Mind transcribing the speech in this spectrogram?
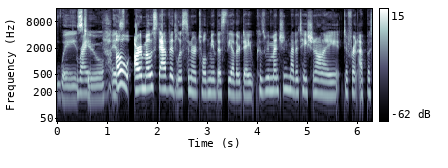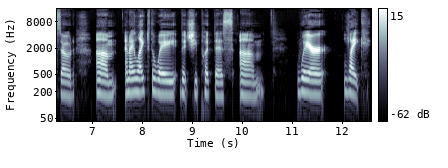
ways Right. too. It's, oh, our most avid listener told me this the other day because we mentioned meditation on a different episode. Um, and I liked the way that she put this, um, where like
